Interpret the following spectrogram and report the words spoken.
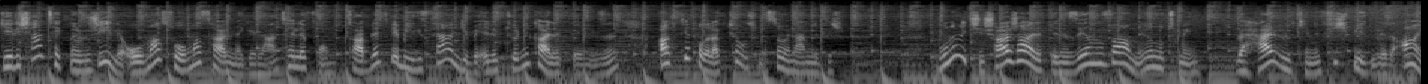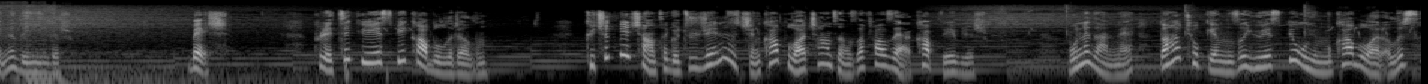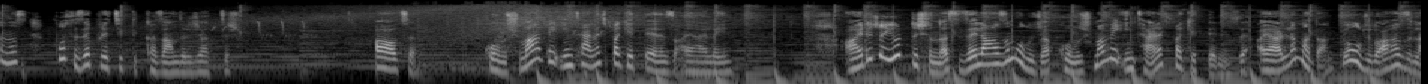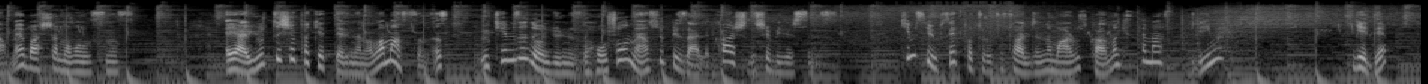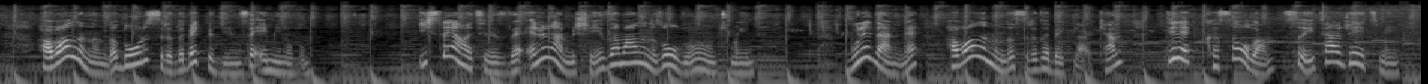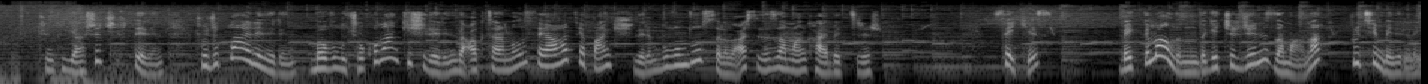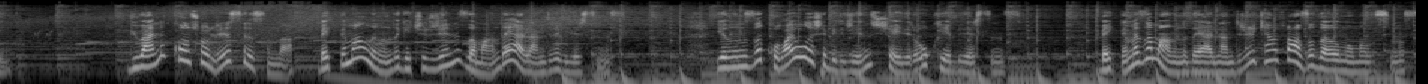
Gelişen teknoloji ile olmazsa olmaz haline gelen telefon, tablet ve bilgisayar gibi elektronik aletlerinizin aktif olarak çalışması önemlidir. Bunun için şarj aletlerinizi yanınıza almayı unutmayın ve her ülkenin fiş bilgileri aynı değildir. 5. Pratik USB kabloları alın. Küçük bir çanta götüreceğiniz için kablolar çantanızda fazla yer kaplayabilir. Bu nedenle daha çok yanınıza USB uyumlu kablolar alırsanız bu size pratiklik kazandıracaktır. 6. Konuşma ve internet paketlerinizi ayarlayın. Ayrıca yurt dışında size lazım olacak konuşma ve internet paketlerinizi ayarlamadan yolculuğa hazırlanmaya başlamamalısınız. Eğer yurt dışı paketlerinden alamazsanız ülkemize döndüğünüzde hoş olmayan sürprizlerle karşılaşabilirsiniz. Kimse yüksek fatura tutarlarına maruz kalmak istemez, değil mi? 7. Havaalanında doğru sırada beklediğinize emin olun. İş seyahatinizde en önemli şeyin zamanınız olduğunu unutmayın. Bu nedenle havaalanında sırada beklerken direkt kasa olan sırayı tercih etmeyin. Çünkü yaşlı çiftlerin, çocuklu ailelerin, bavulu çok olan kişilerin ve aktarmalı seyahat yapan kişilerin bulunduğu sıralar size zaman kaybettirir. 8. Bekleme alanında geçireceğiniz zamana rutin belirleyin. Güvenlik kontrolleri sırasında bekleme alanında geçireceğiniz zamanı değerlendirebilirsiniz. Yanınıza kolay ulaşabileceğiniz şeyleri okuyabilirsiniz. Bekleme zamanını değerlendirirken fazla dağılmamalısınız.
